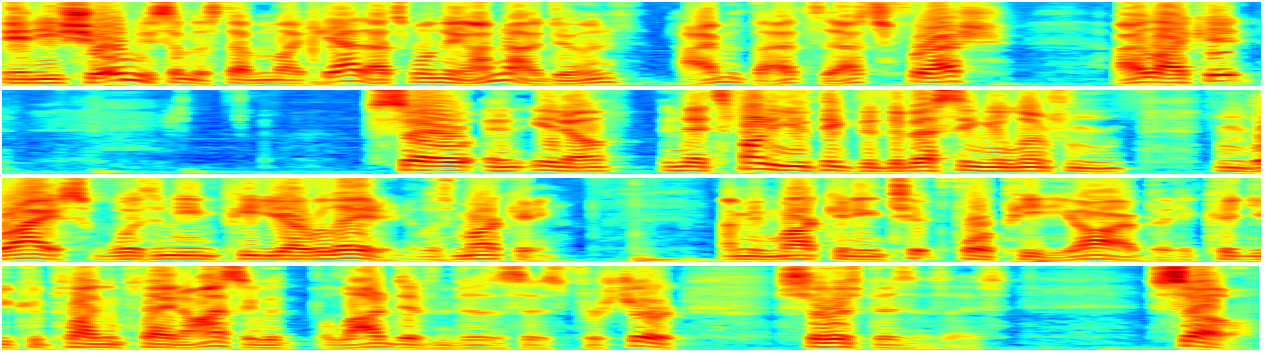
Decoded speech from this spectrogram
and he showed me some of the stuff. I'm like, yeah, that's one thing I'm not doing. I haven't. That's that's fresh. I like it. So, and you know, and it's funny. You think that the best thing you learned from from Bryce wasn't even PDR related. It was marketing. I mean, marketing to, for PDR, but it could you could plug and play it honestly with a lot of different businesses for sure, service businesses. So,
